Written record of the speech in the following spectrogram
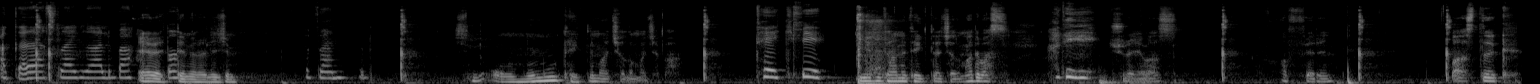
Arkadaşlar galiba. Evet Bak, Demir Ali'cim. Efendim. Şimdi onlu mu tekli mi açalım acaba? Tekli. 7 tane tekli açalım. Hadi bas. Hadi. Şuraya bas. Aferin. Bastık.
